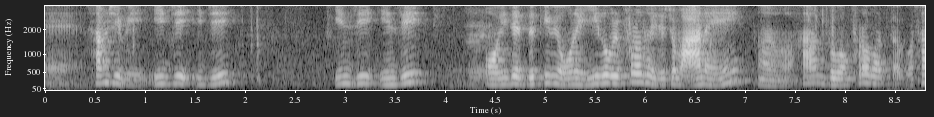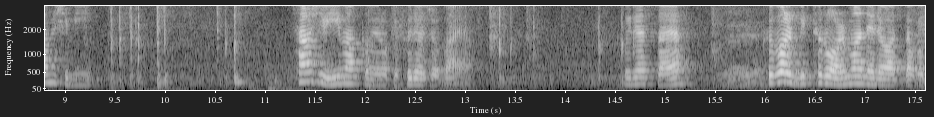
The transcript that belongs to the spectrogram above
예, 32 이지 이지? 인지 인지? 네. 어 이제 느낌이 오네. 2급을 풀어서 이제 좀 아네 어, 한두 번 풀어봤다고. 32 32만큼 이렇게 그려줘 봐요. 그렸어요? 네. 그걸 밑으로 얼마 내려왔다고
